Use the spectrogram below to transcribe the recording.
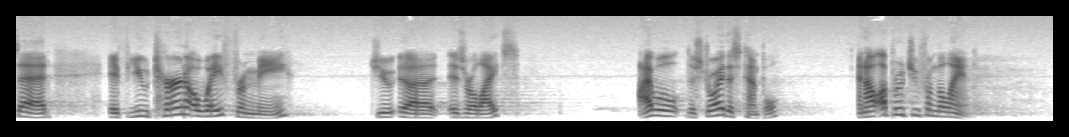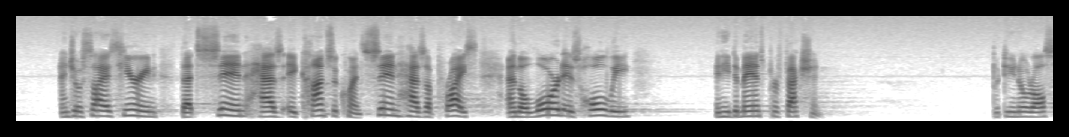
said, If you turn away from me, uh, Israelites, I will destroy this temple and I'll uproot you from the land. And Josiah is hearing that sin has a consequence, sin has a price, and the Lord is holy and he demands perfection. But do you know what else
